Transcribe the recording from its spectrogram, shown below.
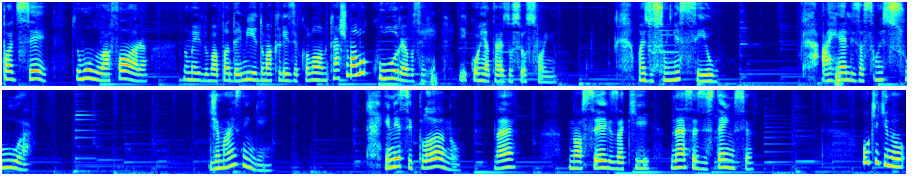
Pode ser que o mundo lá fora no meio de uma pandemia, de uma crise econômica, acho uma loucura você ir correr atrás do seu sonho. Mas o sonho é seu. A realização é sua. De mais ninguém. E nesse plano, né? Nós seres aqui nessa existência, o que que, no,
